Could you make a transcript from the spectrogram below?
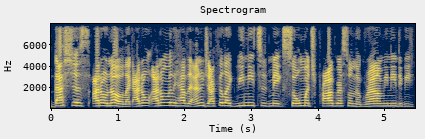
that's just I don't know. Like I don't I don't really have the energy. I feel like we need to make so much progress on the ground. We need to be,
